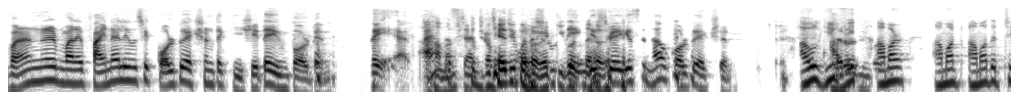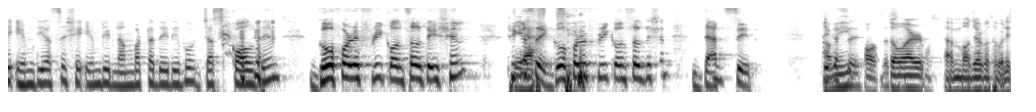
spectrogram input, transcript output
ভার্নের মানে ফাইনালি হচ্ছে কল টু অ্যাকশনটা কি? সেটাই ইম্পর্টেন্ট ভাই গেছে now call to action I will give আমার আমার আমাদের যে এমডি আছে সেই এমডি নাম্বারটা দিয়ে দিব just call them go for a free consultation ঠিক আছে? Go for a free consultation that's it আমি তোমার মজার কথা বলি।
